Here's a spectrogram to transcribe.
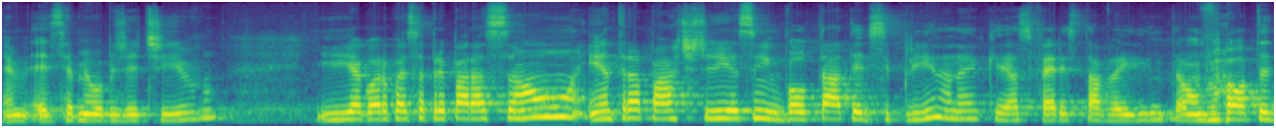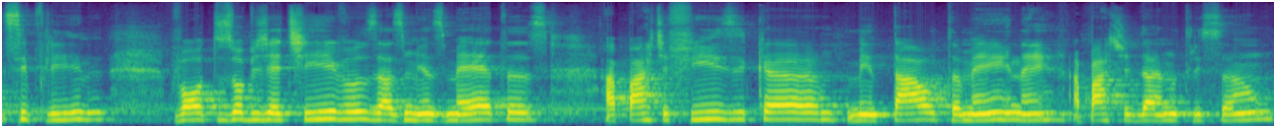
É, esse é meu objetivo. E agora com essa preparação entra a parte de assim voltar a ter disciplina, né? Que as férias estavam aí, então volta a disciplina, volta os objetivos, as minhas metas, a parte física, mental também, né? A parte da nutrição.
